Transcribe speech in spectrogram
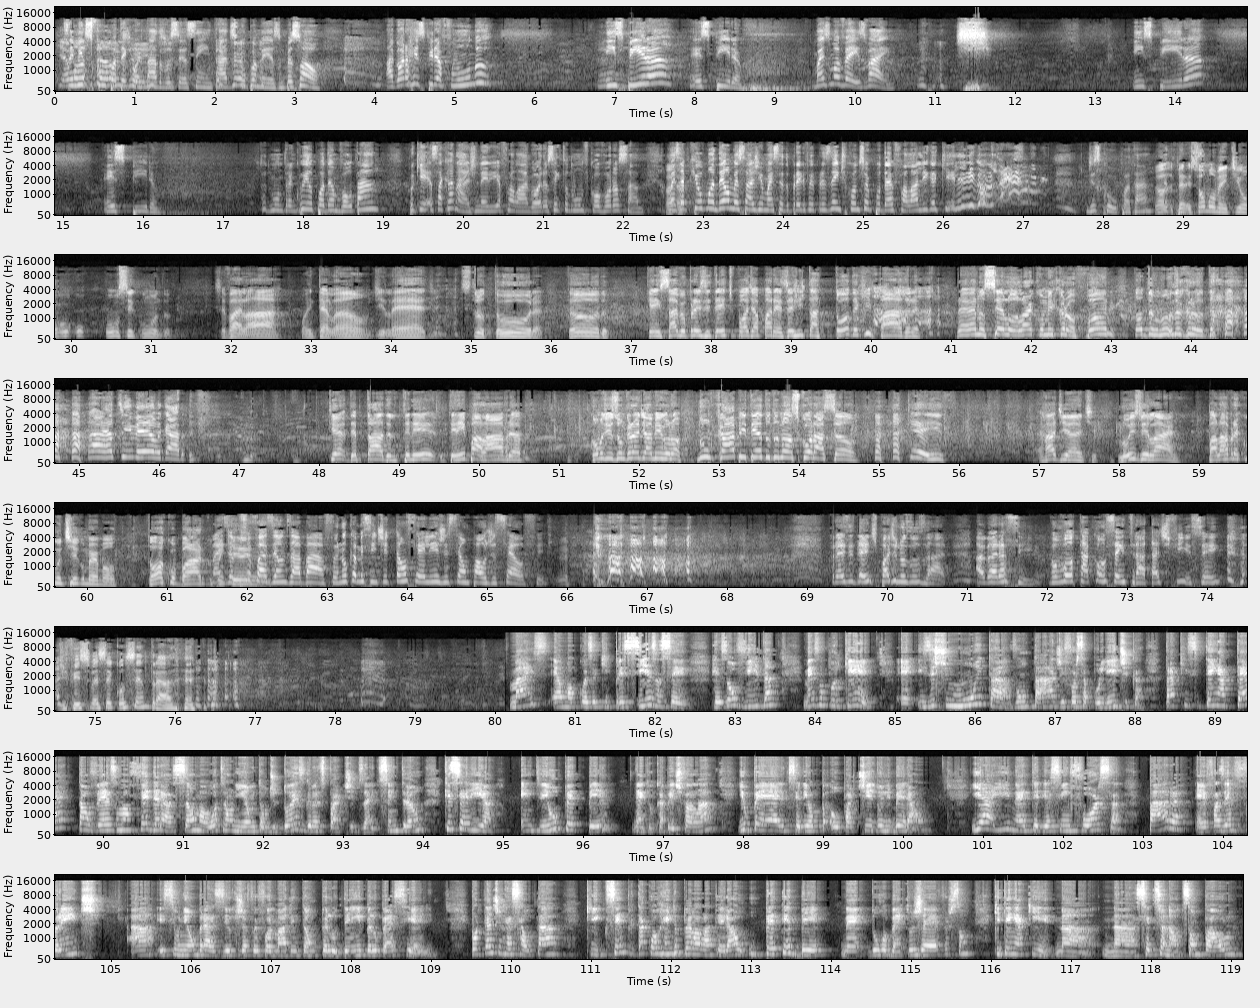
Você me emoção, desculpa ter gente. cortado você assim, tá? Desculpa mesmo. Pessoal, agora respira fundo. Inspira, expira. Mais uma vez, vai. Inspira, expira. Todo mundo tranquilo? Podemos voltar? Porque é sacanagem, né? Ele ia falar agora. Eu sei que todo mundo ficou alvoroçado. Mas Ah, é porque eu mandei uma mensagem mais cedo pra ele. Falei, presidente, quando o senhor puder falar, liga aqui. Ele ligou. Desculpa, tá? Espera aí, só um momentinho, um, um- um segundo. Você vai lá, põe telão de LED, estrutura, tudo. Quem sabe o presidente pode aparecer, a gente tá todo equipado, né? É no celular com microfone, todo mundo grudado. É assim mesmo, cara. Que- deputado, não tem nem, tem nem palavra. Como diz um grande amigo nosso, não cabe dentro do nosso coração. que isso. Radiante. Luiz Vilar, palavra é contigo, meu irmão. Toca o barco, Mas porque... eu preciso fazer um desabafo. Eu nunca me senti tão feliz de ser um pau de selfie. Presidente pode nos usar. Agora sim, vamos voltar a concentrar. Tá difícil, hein? Difícil vai ser concentrar. mas é uma coisa que precisa ser resolvida, mesmo porque é, existe muita vontade e força política para que se tenha até talvez uma federação, uma outra união, então, de dois grandes partidos aí do Centrão, que seria entre o PP, né, que eu acabei de falar, e o PL, que seria o, o Partido Liberal. E aí, né, teria assim força para é, fazer frente a esse União Brasil que já foi formado então pelo DEM e pelo PSL. Importante ressaltar que sempre está correndo pela lateral o PTB, né, do Roberto Jefferson, que tem aqui na, na seccional de São Paulo,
